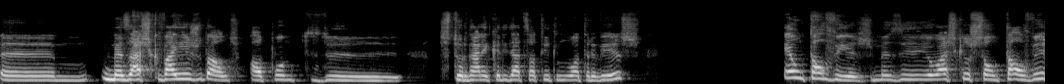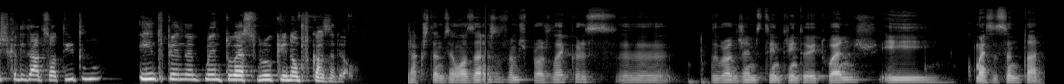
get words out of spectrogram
Um, mas acho que vai ajudá-los ao ponto de se tornarem candidatos ao título outra vez. É um talvez, mas eh, eu acho que eles são talvez candidatos ao título, independentemente do Westbrook e não por causa dele. Já que estamos em Los Angeles, vamos para os Lakers. Uh, LeBron James tem 38 anos e começa-se a notar.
